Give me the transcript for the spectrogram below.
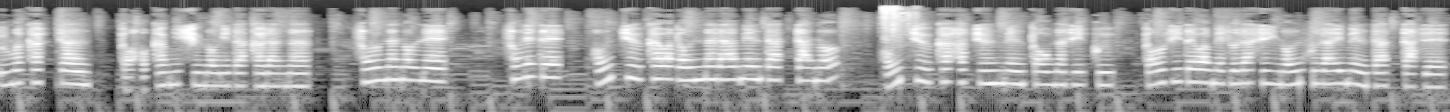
うまかっちゃん、と他に種のみだからな。そうなのね。それで、本中華はどんなラーメンだったの？本中華派中麺と同じく、当時では珍しいノンフライ麺だったぜ。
